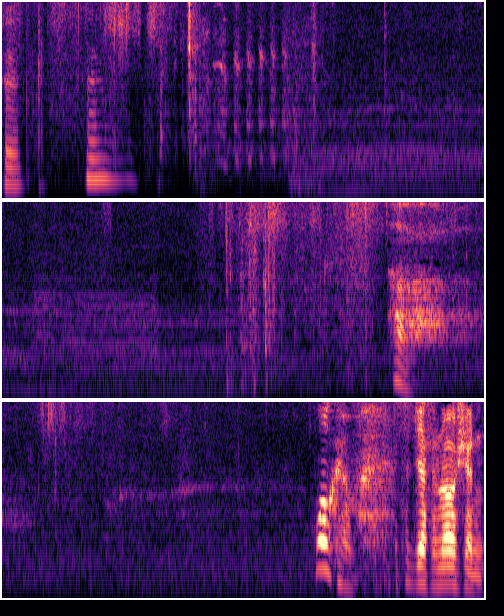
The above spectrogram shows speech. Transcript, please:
Welcome to Jeff in Motion.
